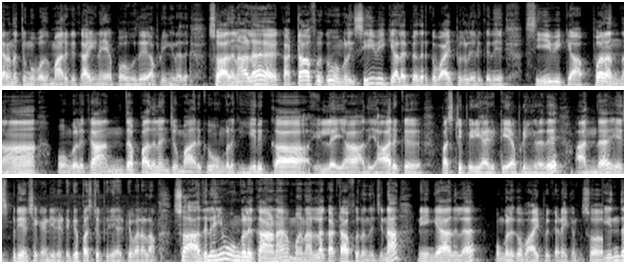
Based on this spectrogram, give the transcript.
இரநூத்தி முப்பது மார்க்குக்காக இணைய போகுது அப்படிங்கிறது. ஸோ அதனால் கட் ஆஃபுக்கு உங்களுக்கு சிவிக்கு அழைப்பதற்கு வாய்ப்புகள் இருக்குது. சிவிக்கு அப்புறம்தான் உங்களுக்கு அந்த பதினஞ்சு மார்க்கு உங்களுக்கு இருக்கா இல்லையா? அது யாருக்கு ஃபஸ்ட்டு ப்ரியாரிட்டி அப்படிங்கிறது அந்த எக்ஸ்பீரியன்ஸ் கேண்டிடேட்டுக்கு ஃபஸ்ட்டு ப்ரியாரிட்டி வரலாம். ஸோ அதுலேயும் உங்களுக்கான ம- நல்ல கட் ஆஃப் இருந்துச்சுன்னா நீங்கள் அதில் உங்களுக்கு வாய்ப்பு கிடைக்கும். ஸோ இந்த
